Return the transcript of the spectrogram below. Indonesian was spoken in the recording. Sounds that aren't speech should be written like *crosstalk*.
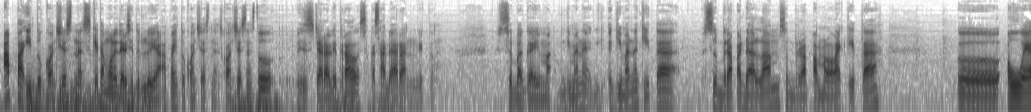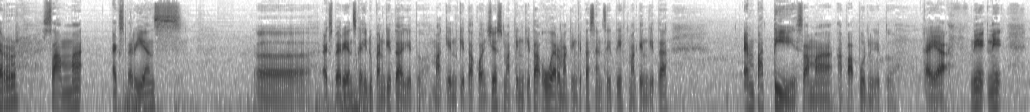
apa itu consciousness kita mulai dari situ dulu ya apa itu consciousness consciousness tuh secara literal kesadaran gitu sebagai gimana gimana kita seberapa dalam seberapa melek kita uh, aware sama experience uh, experience kehidupan kita gitu. Makin kita conscious, makin kita aware, makin kita sensitif, makin kita empati sama apa pun gitu. Kayak ini ini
